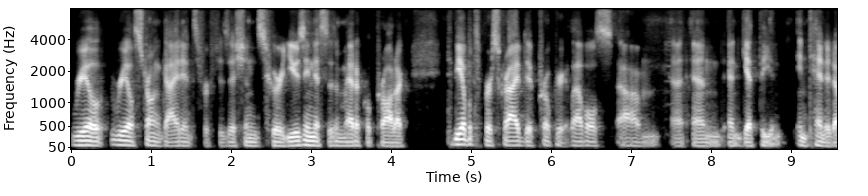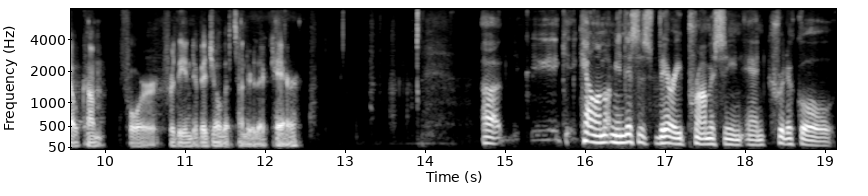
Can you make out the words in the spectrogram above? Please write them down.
real real strong guidance for physicians who are using this as a medical product to be able to prescribe the appropriate levels um, and and get the intended outcome for for the individual that's under their care. Uh, Callum, I mean, this is very promising and critical,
